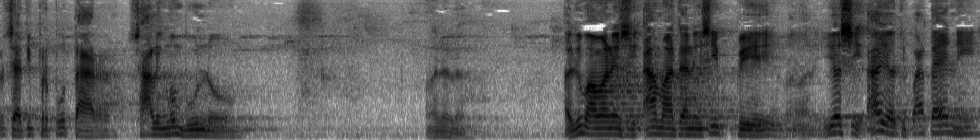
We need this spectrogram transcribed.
terjadi berputar, saling membunuh. Ada loh. Lalu mamane si A mateni si B, ya si A ya dipateni.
